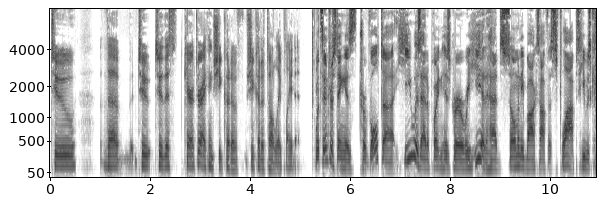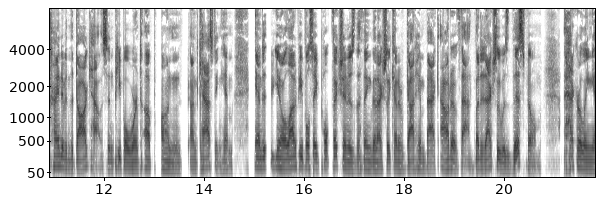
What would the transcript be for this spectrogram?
to the to to this character. I think she could have she could have totally played it. What's interesting is Travolta, he was at a point in his career where he had had so many box office flops. He was kind of in the doghouse and people weren't up on, on casting him. And, you know, a lot of people say Pulp Fiction is the thing that actually kind of got him back out of that. But it actually was this film. Heckerling,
